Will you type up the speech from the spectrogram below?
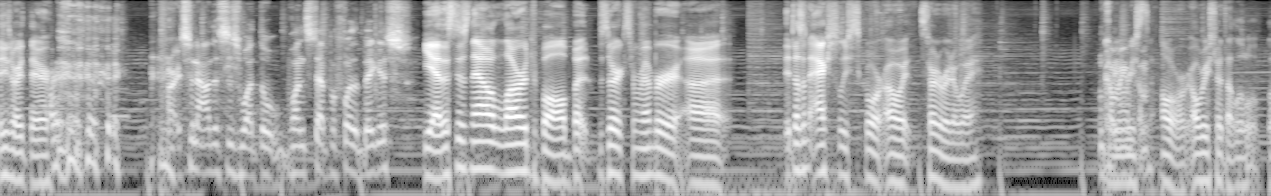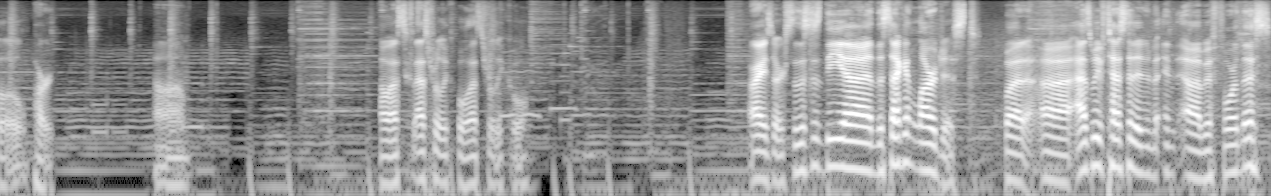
He's right there. All right, so now this is what the one step before the biggest. Yeah, this is now a large ball, but Zurx, remember, uh, it doesn't actually score. Oh, it started right away. I'm coming. I'm Rest- coming. oh, I'll restart that little little part. Um. Oh, that's that's really cool. That's really cool. All right, Zurx. So this is the uh, the second largest, but uh, as we've tested it in, in, uh, before this,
